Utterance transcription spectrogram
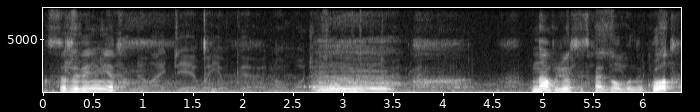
К сожалению, нет. Э, Нам придется искать долбанный код.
